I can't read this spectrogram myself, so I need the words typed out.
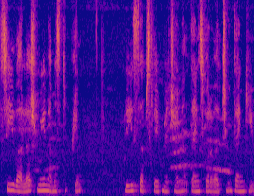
శ్రీ వరలక్ష్మి నమస్తుభ్యం please subscribe my channel. Thanks for watching. Thank you.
